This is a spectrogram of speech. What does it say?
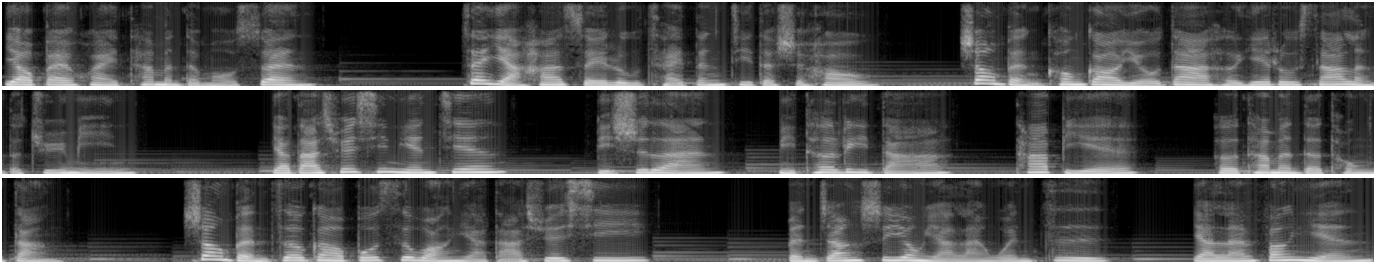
要败坏他们的谋算。在亚哈随鲁才登基的时候，上本控告犹大和耶路撒冷的居民。亚达薛西年间，比施兰、米特利达、他别和他们的同党，上本奏告波斯王亚达薛西。本章是用亚兰文字、亚兰方言。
